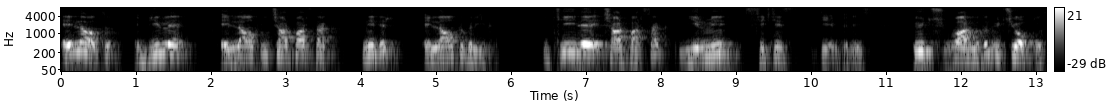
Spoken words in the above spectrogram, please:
56 e, 1 ile 56'yı çarparsak nedir? 56'dır yine. 2 ile çarparsak 28 diyebiliriz. 3 var mıdır? 3 yoktur.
